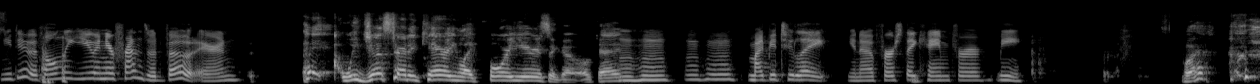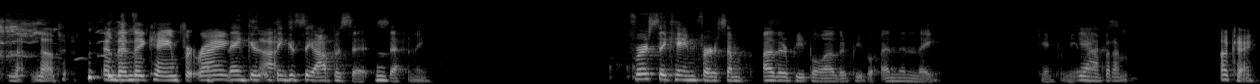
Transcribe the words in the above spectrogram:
You do. If only you and your friends would vote, Aaron. Hey, we just started caring like four years ago. Okay. Mm-hmm. Mm-hmm. Might be too late. You know, first Mm. they came for me. What? No, no. And then they came for I right. think, it, I think it's the opposite, Mm. Stephanie. First, they came for some other people, other people, and then they came for me. yeah, but. I'm okay.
